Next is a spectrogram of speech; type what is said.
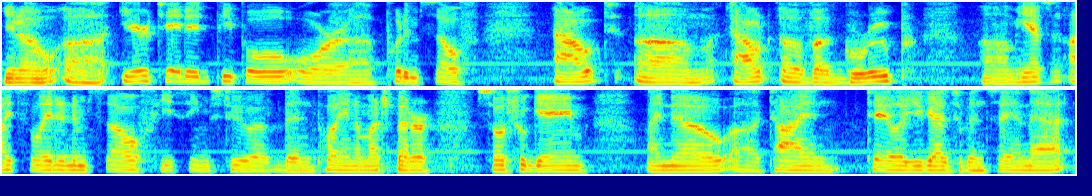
you know, uh, irritated people or uh, put himself out um, out of a group. Um, he hasn't isolated himself. He seems to have been playing a much better social game. I know uh, Ty and Taylor, you guys have been saying that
